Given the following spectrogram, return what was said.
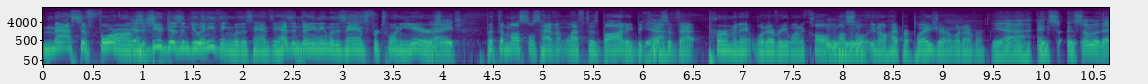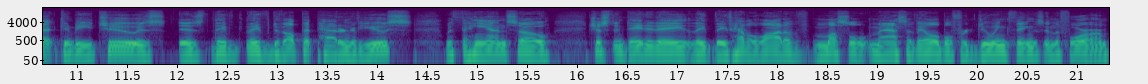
Massive forearms. Yes. The dude doesn't do anything with his hands. He hasn't done anything with his hands for 20 years. Right. But the muscles haven't left his body because Yeah. Mm-hmm. of that permanent, whatever you want to call it, muscle, you know, hyperplasia or whatever. Yeah, and and some of that can be too is is they've they've developed that pattern of use with the hand. So just in day to day, they they have a lot of muscle mass available for doing things in the forearm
